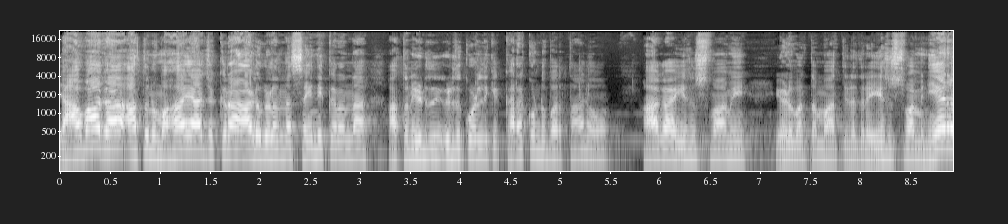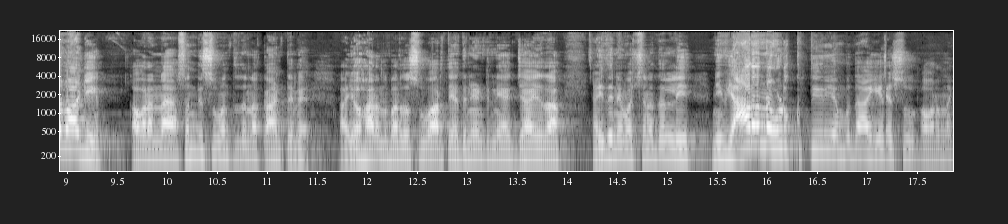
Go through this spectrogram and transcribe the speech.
ಯಾವಾಗ ಆತನು ಮಹಾಯಾಜಕರ ಆಳುಗಳನ್ನು, ಸೈನಿಕರನ್ನು ಆತನು ಹಿಡಿದು, ಹಿಡಿದುಕೊಳ್ಳಲಿಕ್ಕೆ ಕರಕೊಂಡು ಬರ್ತಾನೋ, ಆಗ ಯೇಸುಸ್ವಾಮಿ ಹೇಳುವಂಥ ಮಾತು ಹೇಳಿದ್ರೆ ಯೇಸುಸ್ವಾಮಿ ನೇರವಾಗಿ ಅವರನ್ನು ಸಂಧಿಸುವಂಥದ್ದನ್ನು ಕಾಣ್ತೇವೆ. ಆ ಯೋಹಾನನ ಬರೆದ ಸುವಾರ್ತೆ ಹದಿನೆಂಟನೇ ಅಧ್ಯಾಯದ ಐದನೇ ವಚನದಲ್ಲಿ ನೀವು ಯಾರನ್ನು ಹುಡುಕುತ್ತೀರಿ ಎಂಬುದಾಗಿ ಯೇಸು ಅವರನ್ನು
